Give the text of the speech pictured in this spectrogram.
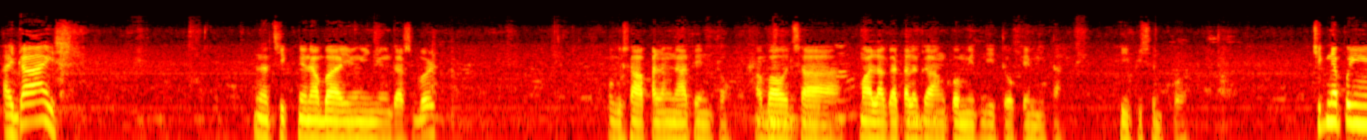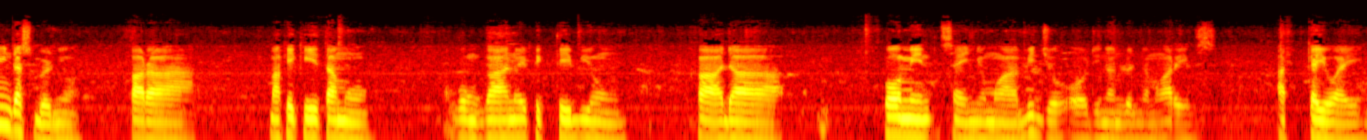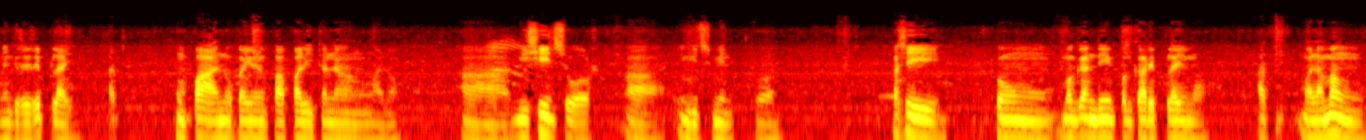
Hi guys! Na-check nyo na ba yung inyong dashboard? Pag-usapan lang natin to about sa malaga talaga ang comment dito kay Mita. Episode 4. Check na po yung dashboard nyo para makikita mo kung gaano effective yung kada comment sa inyong mga video o dinunload ng mga reels at kayo ay nagre-reply kung paano kayo nagpapalitan ng ano ah, message or ah, engagement doon. Kasi kung maganda yung pagka-reply mo at malamang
